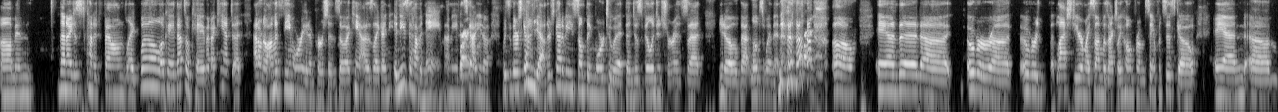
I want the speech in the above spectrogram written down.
Um, and then I just kind of found like, well, okay, that's okay, but I can't. Uh, I don't know. I'm a theme oriented person, so I can't. I was like, I, it needs to have a name. I mean, right. it's got you know, there's got to yeah, there's got to be something more to it than just Village Insurance that you know that loves women. Right. um, and then uh, over uh, over last year, my son was actually home from San Francisco, and um,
